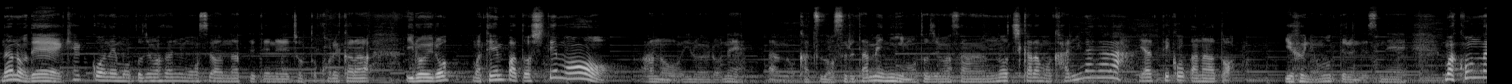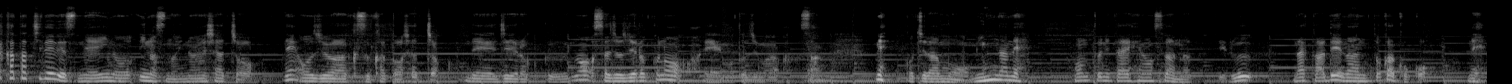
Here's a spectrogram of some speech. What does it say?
なので結構ね本島さんにもお世話になっててねちょっとこれからいろいろ店舗としてもあのいろいろねあの活動するために本島さんの力も借りながらやっていこうかなというふうに思ってるんですね。まあ、こんな形でですねイノイノスの井上社長ね、オージュワークス加藤社長で J6 のスタジオ J6 の、えー、本島さん、ね、こちらもうみんなね本当に大変お世話になってる中でなんとかここね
